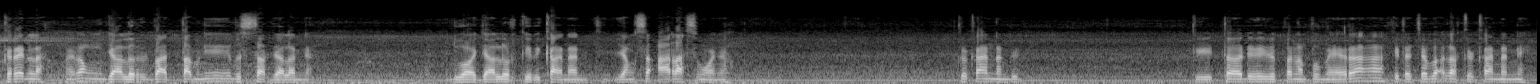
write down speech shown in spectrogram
Keren lah memang jalur Batam ini besar jalannya. Dua jalur kiri kanan yang searah semuanya. Ke kanan kita di depan lampu merah kita cobalah ke kanan nih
